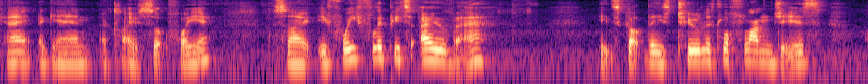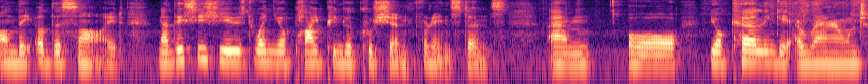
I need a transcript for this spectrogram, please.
Okay again a close-up for you. So if we flip it over it's got these two little flanges on the other side. Now this is used when you're piping a cushion for instance um, or you're curling it around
